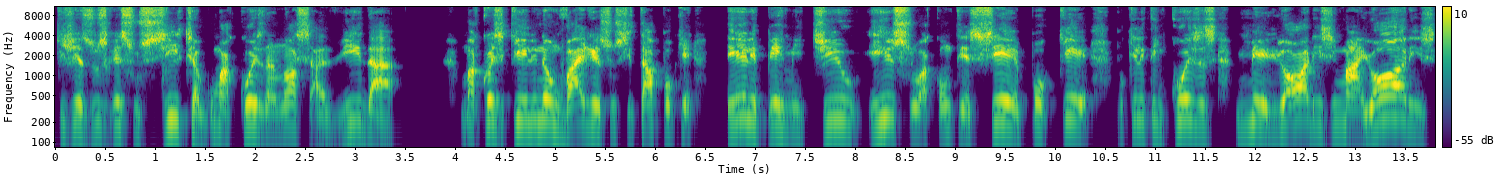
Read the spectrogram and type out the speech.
que Jesus ressuscite alguma coisa na nossa vida, uma coisa que ele não vai ressuscitar porque ele permitiu isso acontecer. Por quê? Porque ele tem coisas melhores e maiores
